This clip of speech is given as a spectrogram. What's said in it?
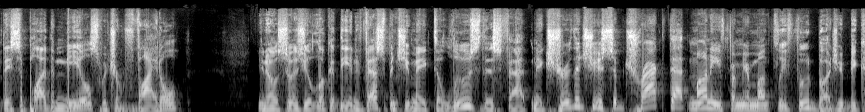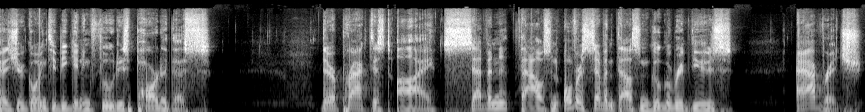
They supply the meals, which are vital you know, so as you look at the investments you make to lose this fat, make sure that you subtract that money from your monthly food budget because you're going to be getting food as part of this. They're practiced eye, 7,000, over 7,000 Google reviews, average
